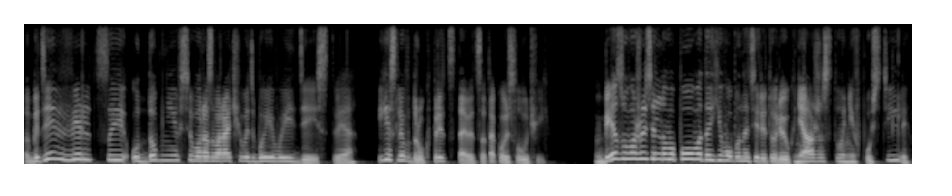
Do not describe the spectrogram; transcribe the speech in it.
где в Вельции удобнее всего разворачивать боевые действия, если вдруг представится такой случай. Без уважительного повода его бы на территорию княжества не впустили.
